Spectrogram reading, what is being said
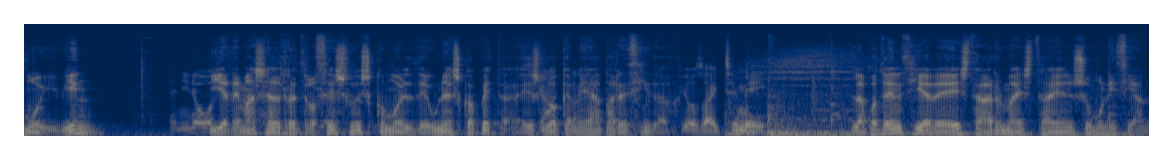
Muy bien. Y además el retroceso es como el de una escopeta, es lo que me ha parecido. La potencia de esta arma está en su munición.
